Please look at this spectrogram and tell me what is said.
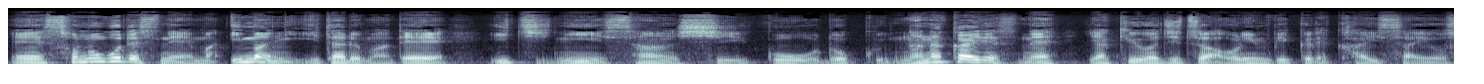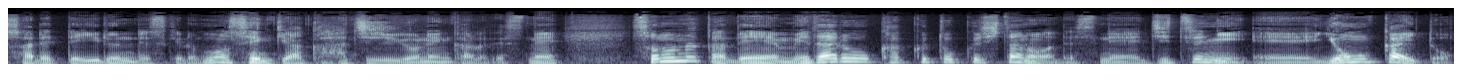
えー、その後ですね、まあ、今に至るまで、1、2、3、4、5、6、7回ですね、野球は実はオリンピックで開催をされているんですけども、1984年からですね、その中でメダルを獲得したのはですね、実に、え、4回と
